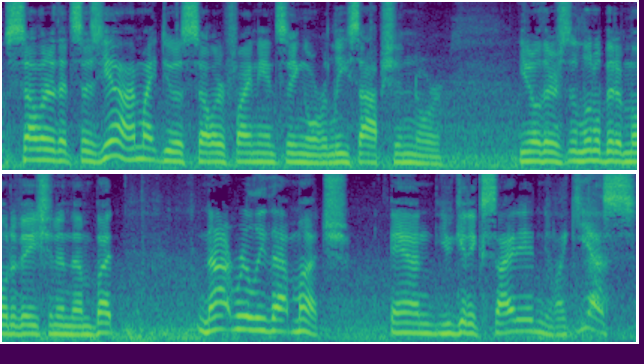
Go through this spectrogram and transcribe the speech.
seller that says, "Yeah, I might do a seller financing or lease option," or you know, there's a little bit of motivation in them, but not really that much. And you get excited, and you're like, "Yes,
